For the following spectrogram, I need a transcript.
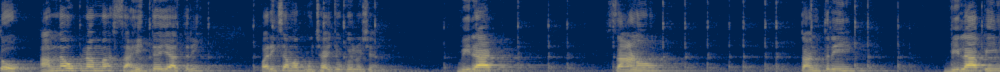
તો આમના ઉપનામમાં સાહિત્ય યાત્રી પરીક્ષામાં પૂછાઈ ચૂકેલું છે. વિરાટ, સાણો, તંત્રી, વિલાપી,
